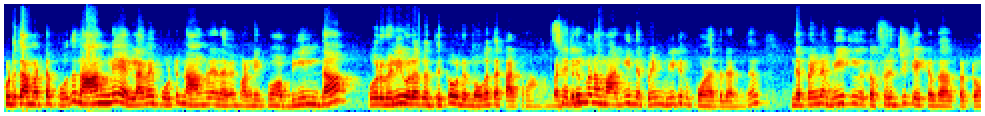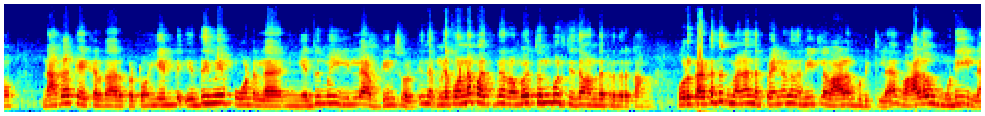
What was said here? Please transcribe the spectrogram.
கொடுத்தா மட்டும் போதும். நாங்களே எல்லாமே போட்டு நாங்களே எல்லாமே பண்ணிப்போம் அப்படின்னு தான் ஒரு வெளி உலகத்துக்கு ஒரு முகத்தை காட்டுறாங்க. பட். திருமணமாகி இந்த பெண் வீட்டுக்கு போனதுல இருந்து இந்த பெண்ணை வீட்டில் இருக்க ஃப்ரிட்ஜ் கேட்கறதா இருக்கட்டும் நகை கேட்கறதா இருக்கட்டும் எது எதுவுமே போடலை நீங்கள் எதுவுமே இல்லை அப்படின்னு சொல்லிட்டு இந்த இந்த பொண்ணை பார்த்தீங்கன்னா ரொம்ப துன்புறுத்தி தான் வந்துட்டு இருந்திருக்காங்க. ஒரு கட்டத்துக்கு மேலே அந்த பெண்ணால் அந்த வீட்டில் வாழ பிடிக்கல வாழவும் முடியல.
